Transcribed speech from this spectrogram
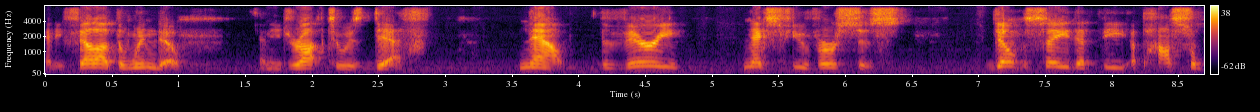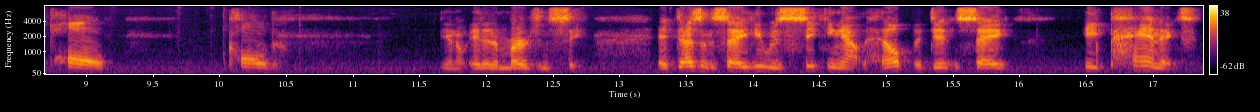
and he fell out the window and he dropped to his death. Now, the very next few verses don't say that the apostle Paul called, you know, in an emergency. It doesn't say he was seeking out help. It didn't say he panicked.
